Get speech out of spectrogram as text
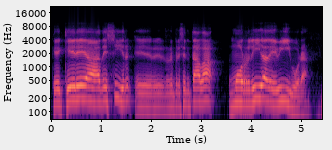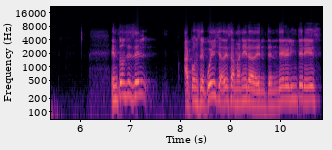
que quiere decir, que representaba mordida de víbora. Entonces él, a consecuencia de esa manera de entender el interés,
